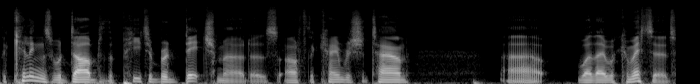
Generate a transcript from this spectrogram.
the killings were dubbed the Peterborough Ditch Murders after the Cambridgeshire town uh, where they were committed.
